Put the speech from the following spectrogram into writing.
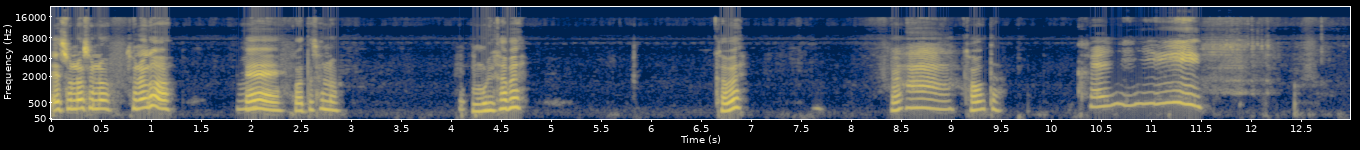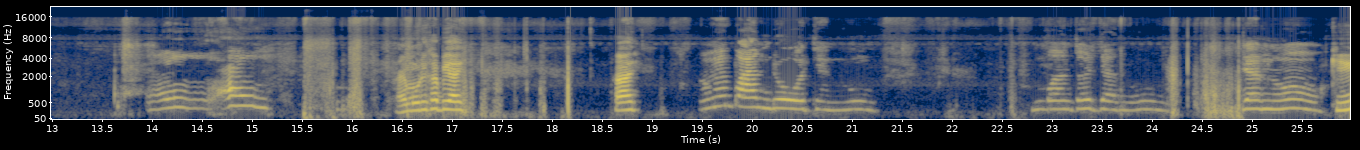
এ শোনো শোনো শোনো গো। হ্যাঁ কথা শোনো। মুড়ি খাবে? খাবে? হ্যাঁ? খাও তা। খাই আয় মুড়ি খাবি আয়। আয়। আমি বান্ধব জানু। বান্ধব জানু। জানু। কি?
